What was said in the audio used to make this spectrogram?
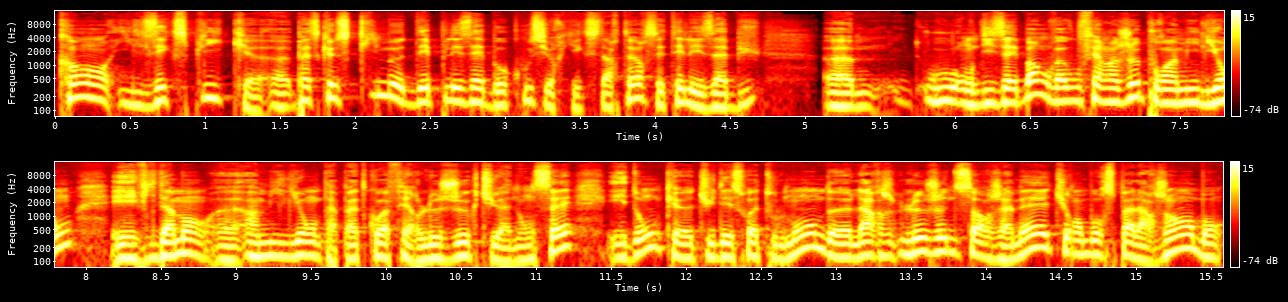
quand ils expliquent, parce que ce qui me déplaisait beaucoup sur Kickstarter, c'était les abus euh, où on disait bah on va vous faire un jeu pour un million et évidemment euh, un million t'as pas de quoi faire le jeu que tu annonçais et donc euh, tu déçois tout le monde le jeu ne sort jamais tu rembourses pas l'argent bon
